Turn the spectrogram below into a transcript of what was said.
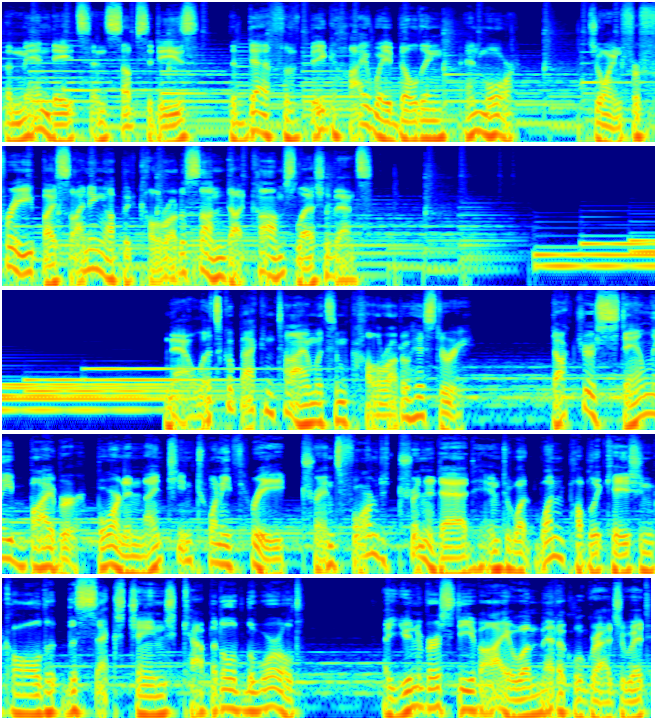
the mandates and subsidies, the death of big highway building, and more. Join for free by signing up at coloradosun.com/events. Now, let's go back in time with some Colorado history. Dr. Stanley Biber, born in 1923, transformed Trinidad into what one publication called the sex change capital of the world. A University of Iowa medical graduate,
